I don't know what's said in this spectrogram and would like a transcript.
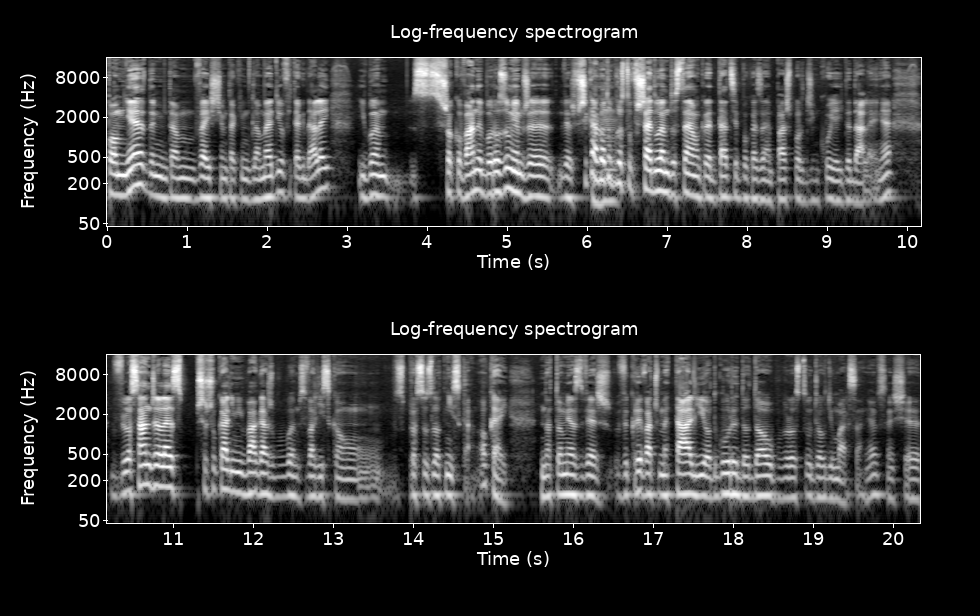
po mnie, tym tam wejściem takim dla mediów i tak dalej i byłem zszokowany, bo rozumiem, że wiesz, w Chicago to Mhm. po prostu wszedłem, dostałem akredytację, pokazałem paszport, dziękuję, idę dalej, nie? W Los Angeles przeszukali mi bagaż, bo byłem z walizką z, prosto z lotniska. Okej. Natomiast wiesz, wykrywacz metali od góry do dołu po prostu Joe Dumarsa, nie? W sensie,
